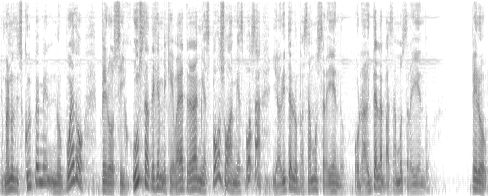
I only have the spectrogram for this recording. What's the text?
hermano, discúlpeme, no puedo, pero si gusta, déjeme que vaya a traer a mi esposo a mi esposa y ahorita lo pasamos trayendo, o ahorita la pasamos trayendo. Pero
